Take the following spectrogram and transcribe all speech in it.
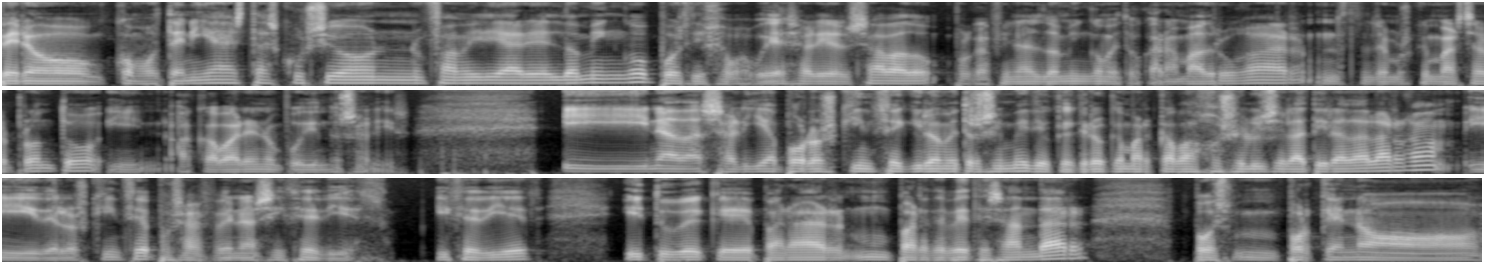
Pero como tenía esta excursión familiar el domingo, pues dije, voy a salir el sábado, porque al final el domingo me tocará madrugar, nos tendremos que marchar pronto y acabaré no pudiendo salir. Y nada, salía por los 15 kilómetros y medio que creo que marcaba José Luis en la tirada larga, y de los 15, pues apenas hice 10 hice 10 y tuve que parar un par de veces a andar, pues porque no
